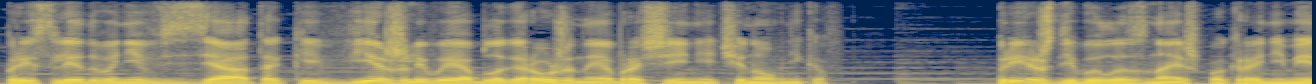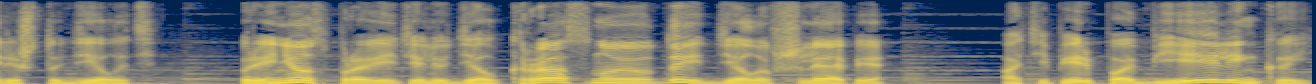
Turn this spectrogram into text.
преследование взяток и вежливые облагороженные обращения чиновников. Прежде было, знаешь, по крайней мере, что делать. Принес правителю дел красную, да и дело в шляпе. А теперь по беленькой,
